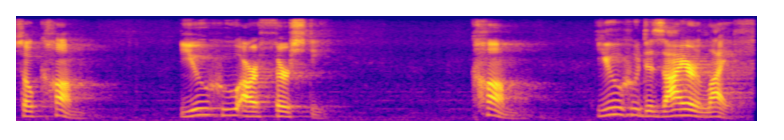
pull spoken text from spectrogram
So come, you who are thirsty. Come, you who desire life.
